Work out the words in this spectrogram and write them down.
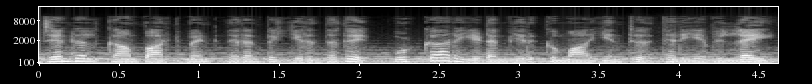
ஜெனரல் காம்பார்ட்மெண்ட் நிரம்பி இருந்தது. உட்கார இடம் இருக்குமா என்று தெரியவில்லை.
